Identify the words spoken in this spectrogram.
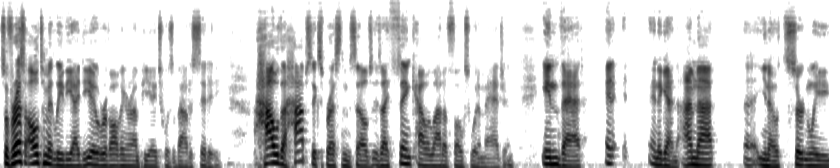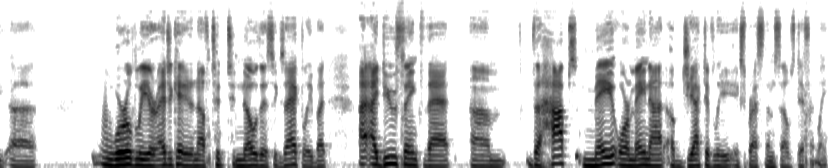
So for us, ultimately, the idea revolving around pH was about acidity. How the hops express themselves is, I think, how a lot of folks would imagine, in that, and and again, I'm not, uh, you know, certainly uh, worldly or educated enough to to know this exactly, but I, I do think that um, the hops may or may not objectively express themselves differently,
